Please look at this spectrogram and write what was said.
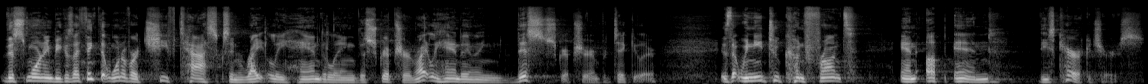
this morning because I think that one of our chief tasks in rightly handling the scripture, and rightly handling this scripture in particular, is that we need to confront and upend these caricatures.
